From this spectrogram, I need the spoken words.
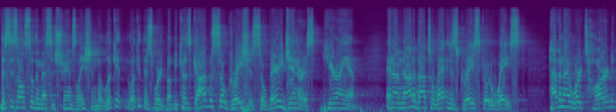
This is also the message translation, but look at, look at this word. But because God was so gracious, so very generous, here I am. And I'm not about to let his grace go to waste. Haven't I worked hard?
